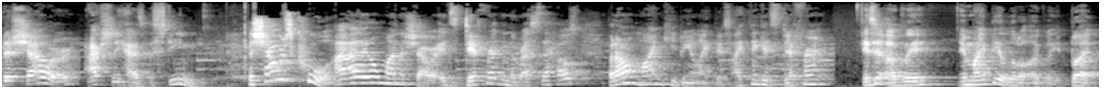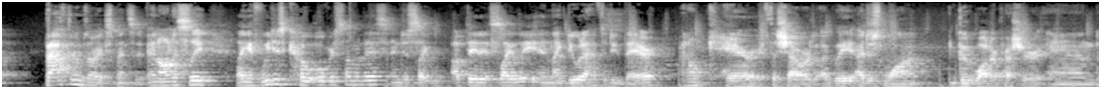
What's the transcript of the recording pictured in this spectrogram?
The shower actually has a steam the shower's cool. I, I don't mind the shower. It's different than the rest of the house, but I don't mind keeping it like this. I think it's different. Is it ugly? It might be a little ugly, but bathrooms are expensive. And honestly, like if we just coat over some of this and just like update it slightly and like do what I have to do there, I don't care if the shower's ugly. I just want good water pressure and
